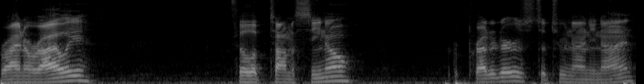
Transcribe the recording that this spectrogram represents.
Ryan O'Reilly, Philip Tomasino for the Predators to 299.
